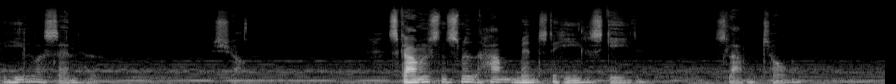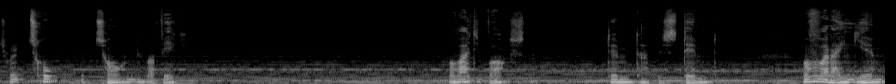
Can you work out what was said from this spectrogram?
Det hele var sandhed. Chok. Skammelsen smed ham, mens det hele skete. Slap en tårer. Du ikke tro, at tårnene var væk. Hvor var de voksne? Dem, der bestemte. Hvorfor var der ingen hjemme?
